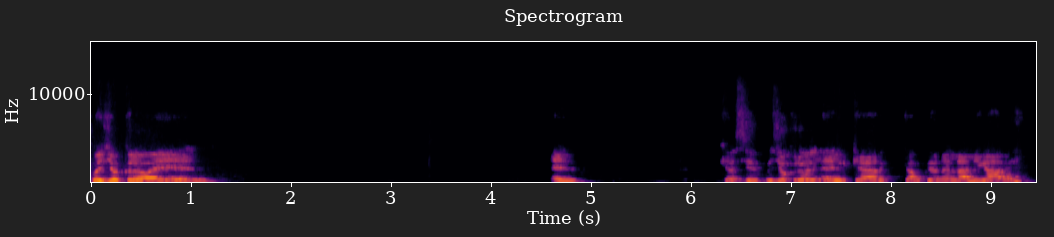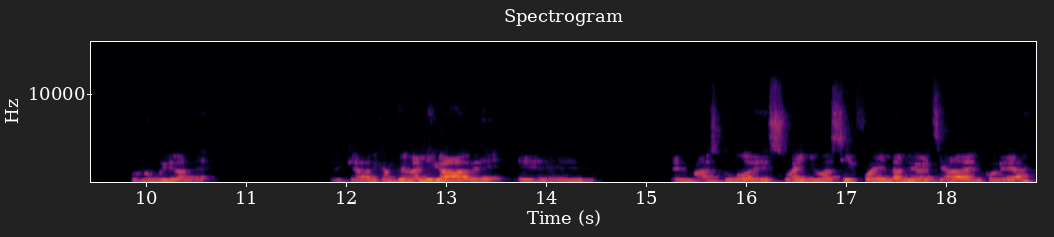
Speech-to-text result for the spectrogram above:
Pues yo creo el, el que así, pues yo creo el, quedar campeón en la Liga AVE, uno muy grande, el quedar campeón en la Liga AVE, el, el, más como de sueño así fue la universidad en Corea,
